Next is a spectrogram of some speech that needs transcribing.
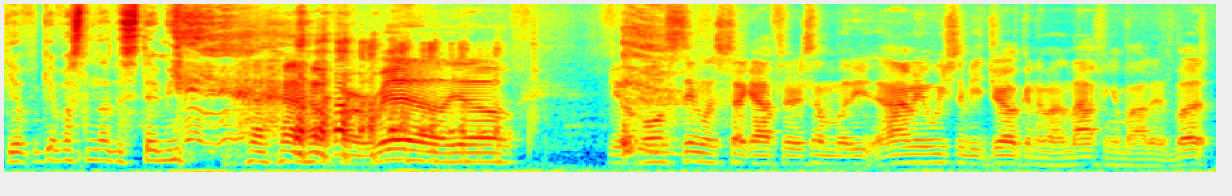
give, give us another stimmy. For real, yo. Get a whole stimulus check after somebody. I mean, we should be joking about laughing about it, but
